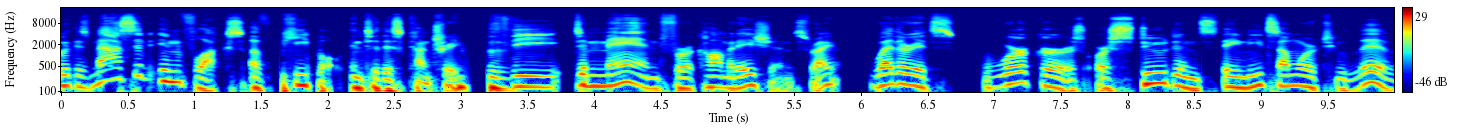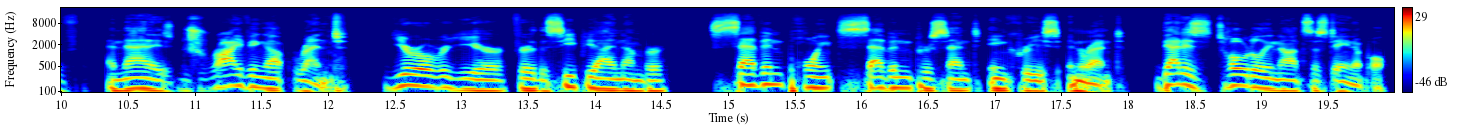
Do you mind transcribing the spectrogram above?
With this massive influx of people into this country, the demand for accommodations, right? Whether it's workers or students, they need somewhere to live. And that is driving up rent year over year for the CPI number, 7.7% increase in rent. That is totally not sustainable.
